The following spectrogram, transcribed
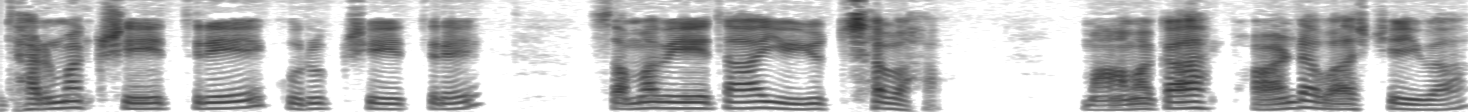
ధర్మక్షేత్రే కురుక్షేత్రే సమవేతాయుయుత్సవ. మామకా పాండవాశ్చైవ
